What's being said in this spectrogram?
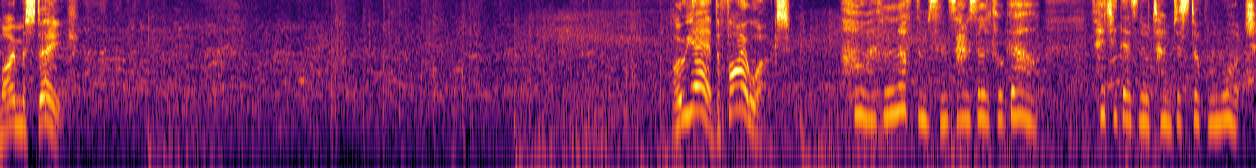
My mistake. Oh yeah, the fireworks. Oh, I've loved them since I was a little girl. Pity there's no time to stop and watch.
